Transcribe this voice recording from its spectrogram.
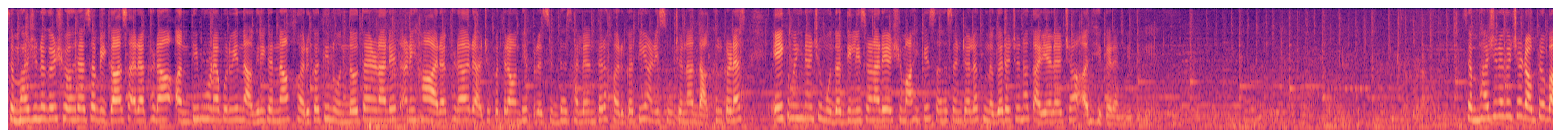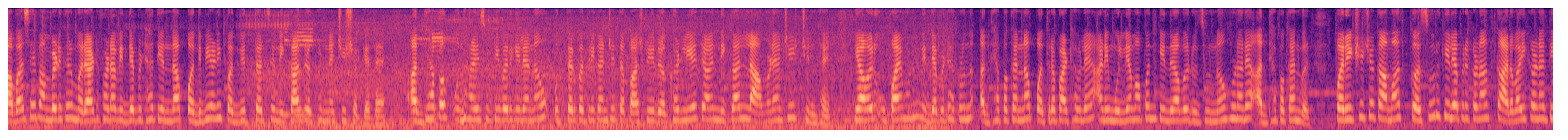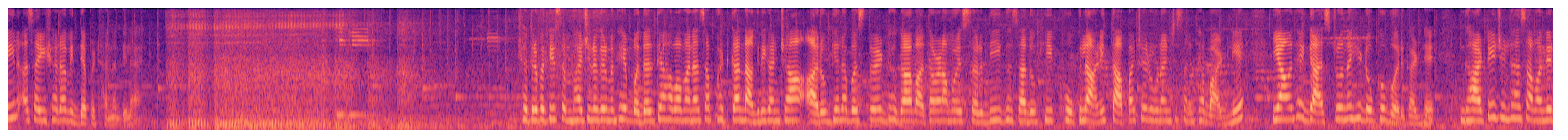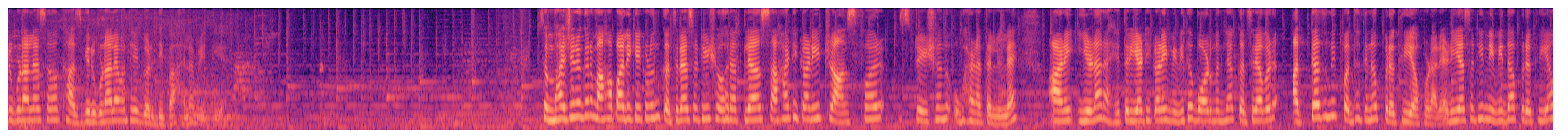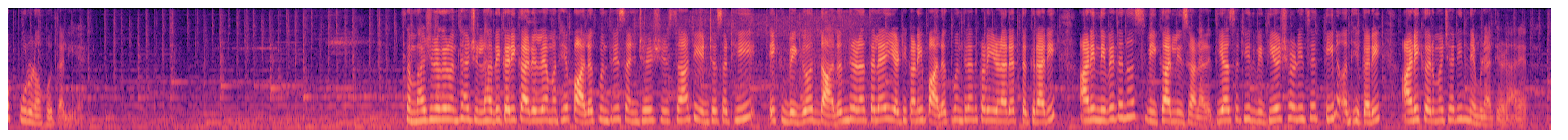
संभाजीनगर शहराचा विकास आराखडा अंतिम होण्यापूर्वी नागरिकांना हरकती नोंदवता येणार आहेत आणि हा आराखडा राजपत्रामध्ये प्रसिद्ध झाल्यानंतर हरकती आणि सूचना दाखल करण्यास एक महिन्याची मुदत दिली जाणार आहे अशी माहिती सहसंचालक नगररचना कार्यालयाच्या अधिकाऱ्यांनी दिली आहे. संभाजीनगरच्या डॉक्टर बाबासाहेब आंबेडकर मराठवाडा विद्यापीठात यंदा पदवी आणि पदव्युत्तरचे निकाल रखडण्याची शक्यता आहे. अध्यापक उन्हाळी सुट्टीवर गेल्यानं उत्तरपत्रिकांची तपासणी रखडली आहे त्यामुळे निकाल लावण्याची चिन्ह आहे. यावर उपाय म्हणून विद्यापीठाकडून अध्यापकांना पत्र पाठवलंय आणि मूल्यमापन केंद्रावर रुजू न होणाऱ्या अध्यापकांवर परीक्षेच्या कामात कसूर केल्या प्रकरणात कारवाई करण्यात येईल असा इशारा विद्यापीठानं दिला आहे छत्रपती संभाजीनगरमध्ये बदलत्या हवामानाचा फटका नागरिकांच्या आरोग्याला बसतोय. ढगाळ वातावरणामुळे सर्दी घसादुखी खोकला आणि तापाच्या रुग्णांची संख्या वाढली आहे यामध्ये गॅस्ट्रोनंही डोकं वर काढले घाटी जिल्हा सामान्य रुग्णालयासह खासगी रुग्णालयामध्ये गर्दी पाहायला मिळते संभाजीनगर महापालिकेकडून कचऱ्यासाठी शहरातल्या सहा ठिकाणी ट्रान्सफर स्टेशन उभारण्यात आलेलं आहे आणि येणार आहे. तर या ठिकाणी विविध वॉर्डमधल्या कचऱ्यावर अत्याधुनिक पद्धतीनं प्रक्रिया होणार आहे आणि यासाठी निविदा प्रक्रिया पूर्ण होत आली आहे. संभाजीनगरमधल्या जिल्हाधिकारी कार्यालयामध्ये पालकमंत्री संजय शिरसाट यांच्यासाठी एक वेगळं दालन देण्यात आलं आहे या ठिकाणी पालकमंत्र्यांकडे येणाऱ्या तक्रारी आणि निवेदनं स्वीकारली जाणार आहेत. यासाठी द्वितीय श्रेणीचे तीन अधिकारी आणि कर्मचारी नेमण्यात येणार आहेत.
